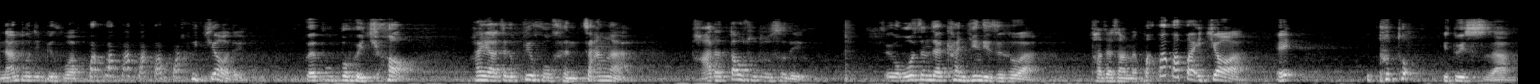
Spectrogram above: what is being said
南部的壁虎啊，呱呱呱呱呱呱会叫的，怪不不会叫。哎呀，这个壁虎很脏啊，爬的到处都是的。这个我正在看经的时候啊，它在上面呱呱呱呱一叫啊，哎，扑通一堆屎啊，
